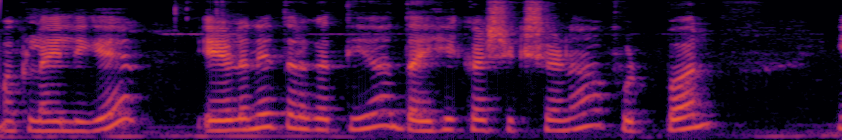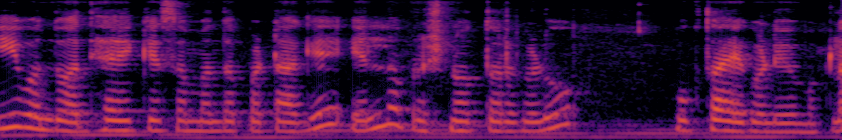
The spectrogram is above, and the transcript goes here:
ಮಕ್ಕಳ, ಇಲ್ಲಿಗೆ ಏಳನೇ ತರಗತಿಯ ದೈಹಿಕ ಶಿಕ್ಷಣ, ಫುಟ್ಬಾಲ್ ಈ ಒಂದು ಅಧ್ಯಾಯಕ್ಕೆ ಸಂಬಂಧಪಟ್ಟ ಹಾಗೆ ಎಲ್ಲ ಪ್ರಶ್ನೋತ್ತರಗಳು ಮುಕ್ತಾಯಗೊಂಡಿವೆ ಮಕ್ಕಳ.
